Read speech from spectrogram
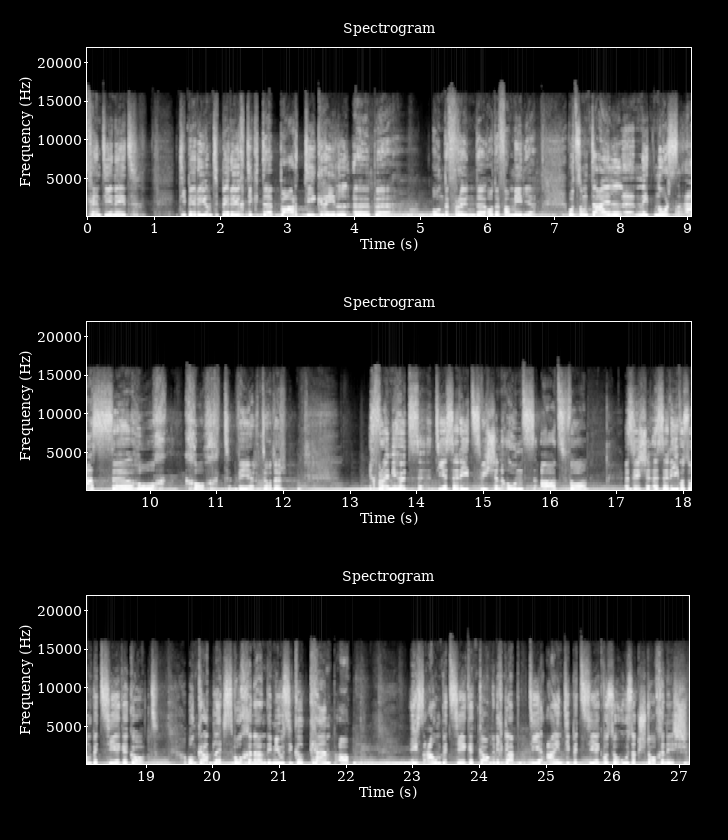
kennt die nicht? Die berühmt-berüchtigten Partygrill-Öben unter Freunden oder Familie, wo zum Teil nicht nur das Essen hochgekocht wird, oder? Ich freue mich heute, diese Serie zwischen uns anzufangen. Es ist eine Serie, wo es um Beziehungen geht. Und gerade letztes Wochenende im Musical Camp Up ist es auch um Beziehungen gegangen. Ich glaube, die eine Beziehung, die so rausgestochen ist,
